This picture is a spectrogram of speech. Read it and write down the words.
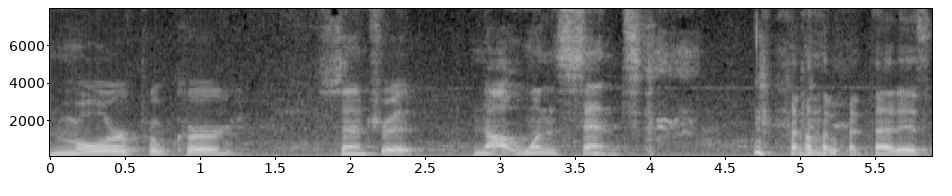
Morpurg Centret, not one cent. I don't know what that is.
